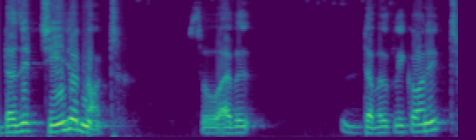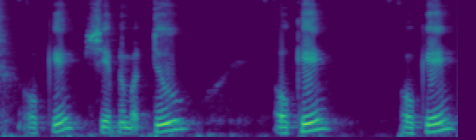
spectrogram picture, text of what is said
Does it change or not? So I will double click on it. Okay. Shape number 2 okay. Okay.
